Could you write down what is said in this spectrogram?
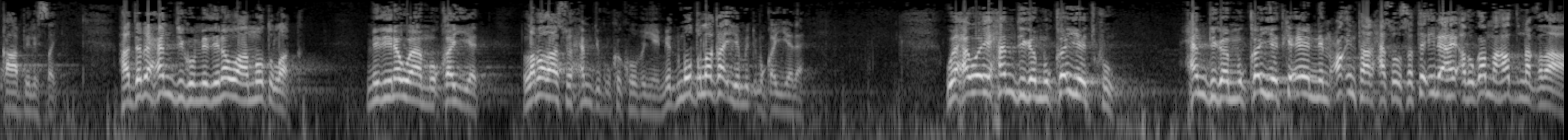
qaabilisay. Haddaba xamdigu midina waa mulaq midina waa muqayad labadaasuu xamdigu ka kooban yahay. Mid mulaqa iyo mid muqayada waxa weeye xamdiga muqayadku xamdiga muqayadka ee nimco intaad xasuusato ilaahay aad uga mahadnaqdaa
